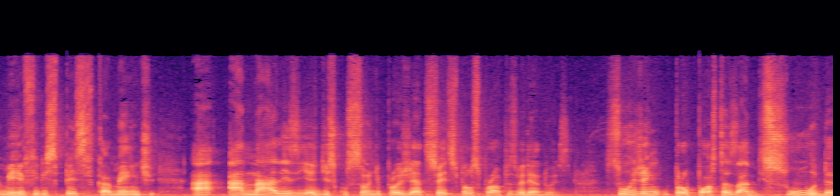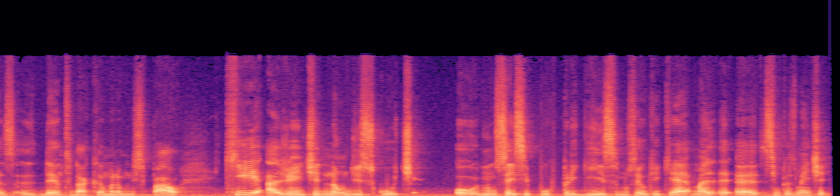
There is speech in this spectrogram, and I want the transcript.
eu me refiro especificamente à análise e à discussão de projetos feitos pelos próprios vereadores surgem propostas absurdas eh, dentro da Câmara Municipal que a gente não discute, ou não sei se por preguiça, não sei o que, que é, mas é, é, simplesmente,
